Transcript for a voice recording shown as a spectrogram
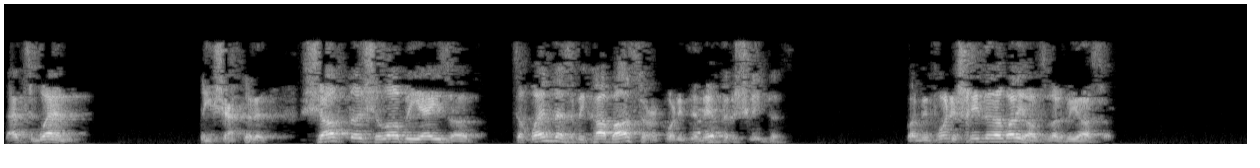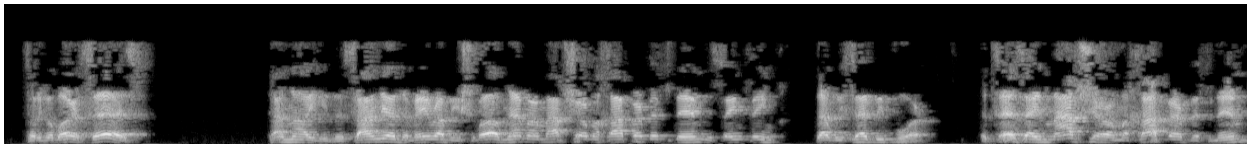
That's when he shechted it. Shavta Shalobi Yezod. So when does it become Asur, according to him? After the Shechita. But before the Shechita, nobody else is going to be Asur. So the Gemara says, Tanai, the Sanya, the Vei Rabbi Yishmael, Nemar, Machshar, Machaper, Bifnim, the same thing that we said before. It says a Machshar, Machaper, Bifnim.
